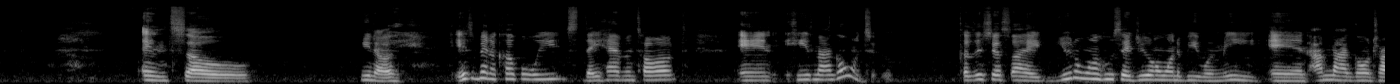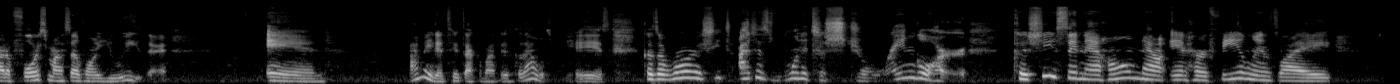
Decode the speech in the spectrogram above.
And so, you know, it's been a couple weeks. They haven't talked, and he's not going to. Cause it's just like you're the one who said you don't want to be with me, and I'm not gonna try to force myself on you either. And I made a TikTok about this because I was pissed. Cause Aurora, she, I just wanted to strangle her, cause she's sitting at home now in her feelings. Like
